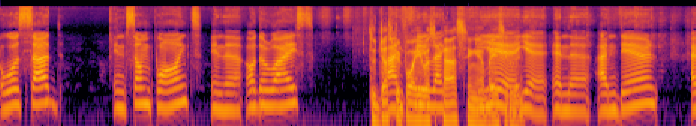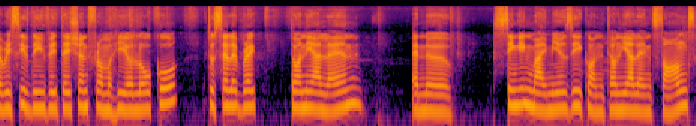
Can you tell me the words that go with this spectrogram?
was sad in some point in the otherwise So just before he was like- passing, uh, yeah, basically. Yeah, and uh, I'm there. I received the invitation from Rio Loco to celebrate Tony Allen and uh, singing my music on Tony Allen songs.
